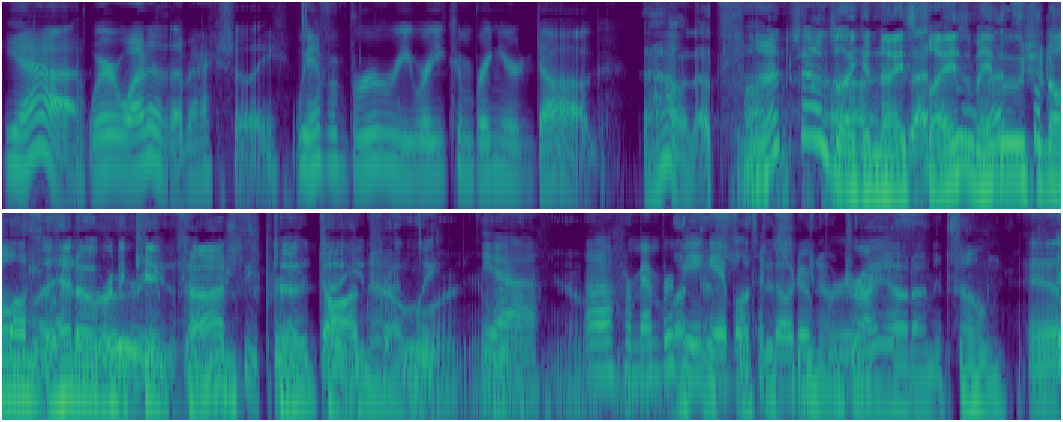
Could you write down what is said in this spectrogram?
yeah, we're one of them actually. We have a brewery where you can bring your dog. Oh, that's Well, fun. that sounds like a Uh, nice that's place. the- Maybe we should all head over to. Cape Cod to, to you know, friendly. uh, Yeah. you know, Uh, remember being this- able to this, go to you know, dry out on its own. Yeah,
